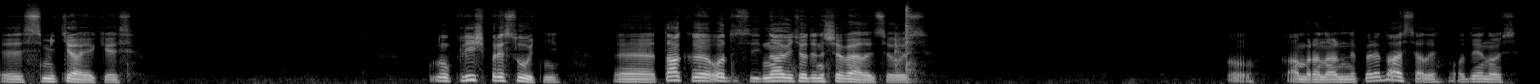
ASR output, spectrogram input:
е, сміття якесь. Ну, кліщ присутній. Е, так, е, от навіть один шевелиться ось. Ну, камера, наверное, не передасть, але один ось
